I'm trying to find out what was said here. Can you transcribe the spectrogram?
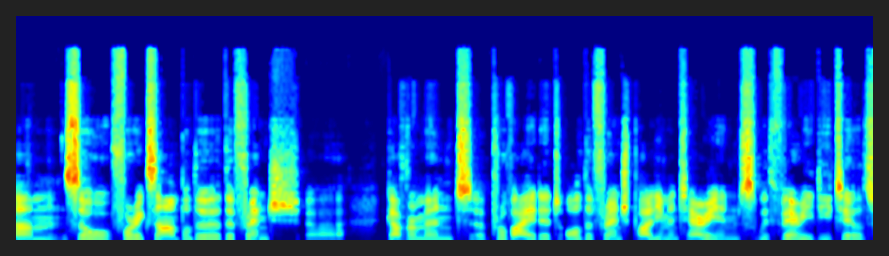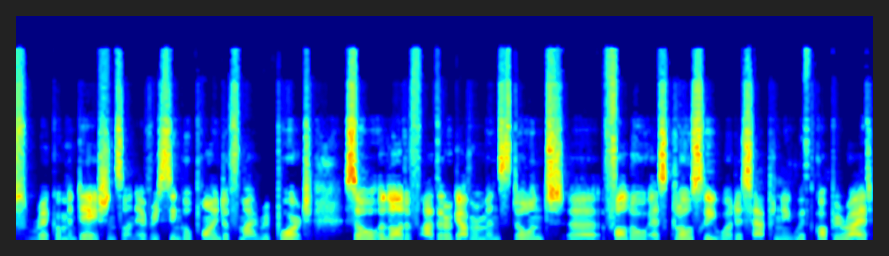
Um, so, for example, the the French uh, government uh, provided all the French parliamentarians with very detailed recommendations on every single point of my report. So a lot of other governments don't uh, follow as closely what is happening with copyright,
